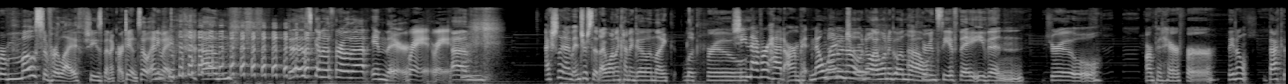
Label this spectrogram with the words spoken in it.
for most of her life, she's been a cartoon. So anyway, um, just gonna throw that in there. Right, right. Um, actually, I'm interested. I want to kind of go and like look through. she never had armpit. No no, one. no, no, drew- no. I want to go and look Oh. through and see if they even drew armpit hair for. They don't back,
